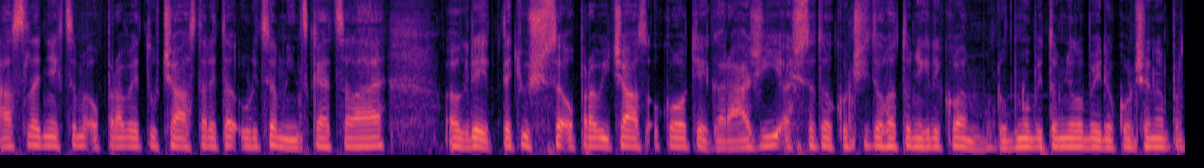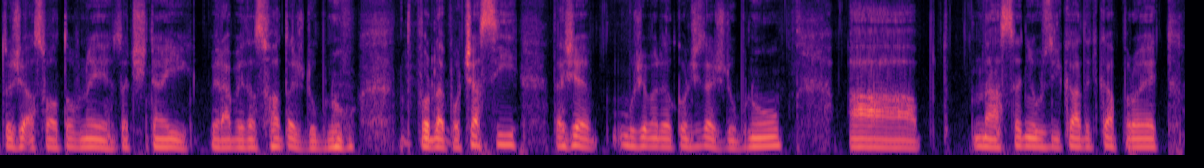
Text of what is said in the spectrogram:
Následně chceme opravit tu část tady té ulice Mlínské celé, eh, kdy teď už se opraví část okolo těch garáží, až se to končí tohleto někdy kolem dubnu, by to mělo být dokončeno, protože asfaltovny začínají vyrábět asfalt až dubnu podle počasí, takže můžeme dokončit až dubnu. A Následně už vzniká teďka projekt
